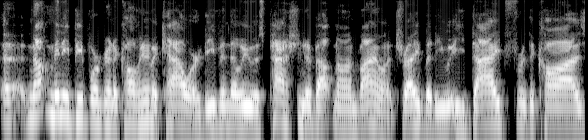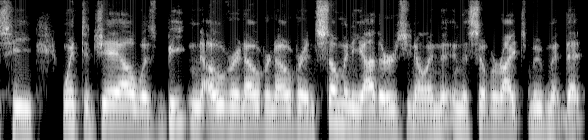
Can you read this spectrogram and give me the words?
uh, not many people are going to call him a coward, even though he was passionate about nonviolence, right? But he he died for the cause. He went to jail, was beaten over and over and over, and so many others, you know, in the in the civil rights movement that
